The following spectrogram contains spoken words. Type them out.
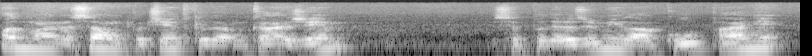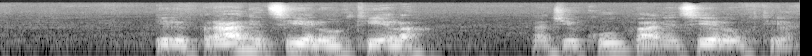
odmah na samom početku da vam kažem, se podrazumila kupanje ili pranje cijelog tijela. Znači, kupanje cijelog tijela.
